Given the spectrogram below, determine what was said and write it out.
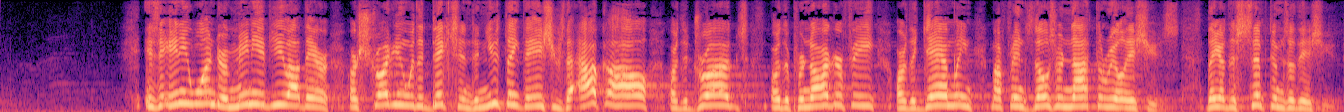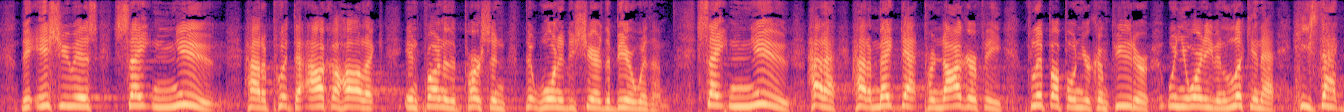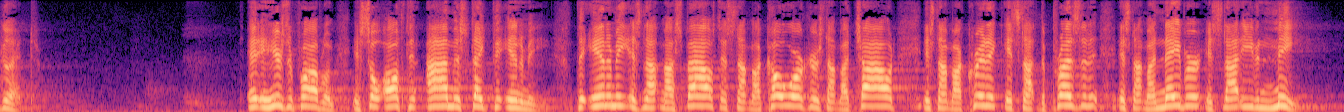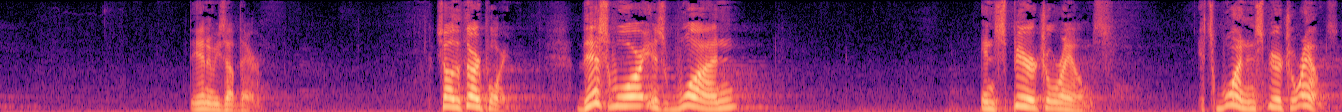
Is it any wonder many of you out there are struggling with addictions and you think the issues, the alcohol or the drugs or the pornography or the gambling, my friends, those are not the real issues. They are the symptoms of the issue. The issue is Satan knew how to put the alcoholic in front of the person that wanted to share the beer with him. Satan knew how to, how to make that pornography flip up on your computer when you weren't even looking at. He's that good. And here's the problem is so often I mistake the enemy. The enemy is not my spouse, it's not my coworker, it's not my child, it's not my critic, it's not the president, it's not my neighbor, it's not even me. The enemy's up there. So the third point This war is won in spiritual realms. It's won in spiritual realms.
